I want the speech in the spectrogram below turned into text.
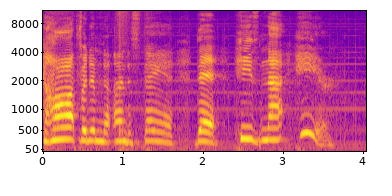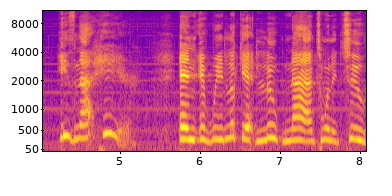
hard for them to understand that he's not here. He's not here. And if we look at Luke 9 22,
